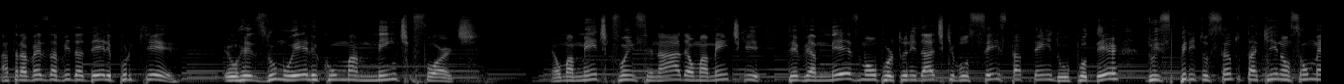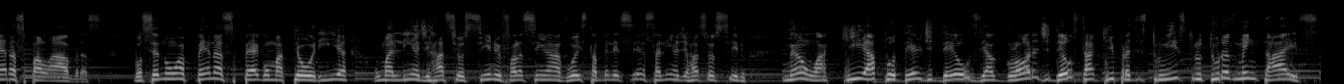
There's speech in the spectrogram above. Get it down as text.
através da vida dele, porque eu resumo ele com uma mente forte. É uma mente que foi ensinada, é uma mente que teve a mesma oportunidade que você está tendo. O poder do Espírito Santo está aqui, não são meras palavras. Você não apenas pega uma teoria, uma linha de raciocínio e fala assim: ah, vou estabelecer essa linha de raciocínio. Não, aqui há poder de Deus e a glória de Deus está aqui para destruir estruturas mentais.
